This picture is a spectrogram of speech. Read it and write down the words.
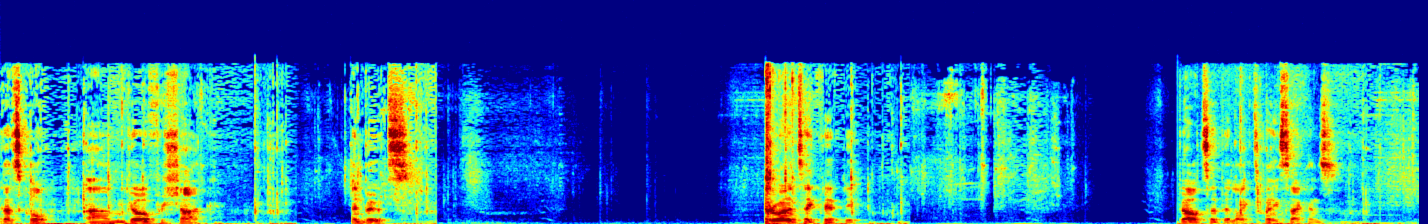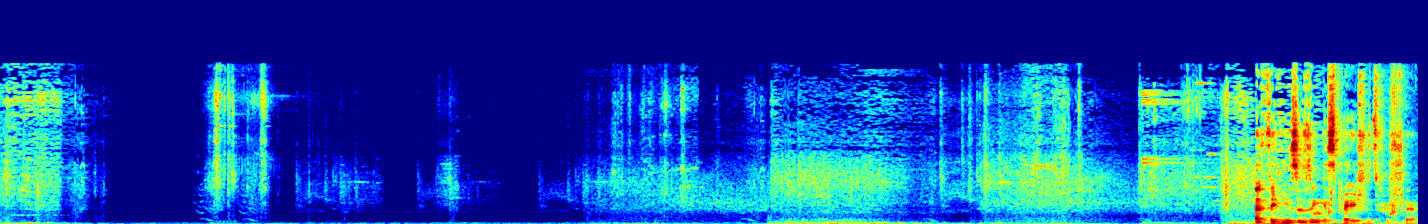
Alright, that's cool. Um, go for shock. And boots. Everyone take 50. Belts up in like 20 seconds. I think he's losing his patience for sure.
